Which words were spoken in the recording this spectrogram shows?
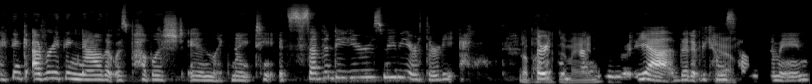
I think everything now that was published in like 19 it's 70 years maybe or 30 the 30 public domain Yeah, that it becomes Yeah. public domain.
